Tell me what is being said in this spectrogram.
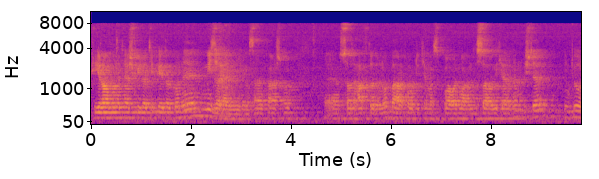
پیرامون تشکیلاتی پیدا کنه می‌ذارن دیگه. مثلا فرض کن سال 79 برخوردی که مثلا با آقای مهندس صحابی کردن بیشتر اینطور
